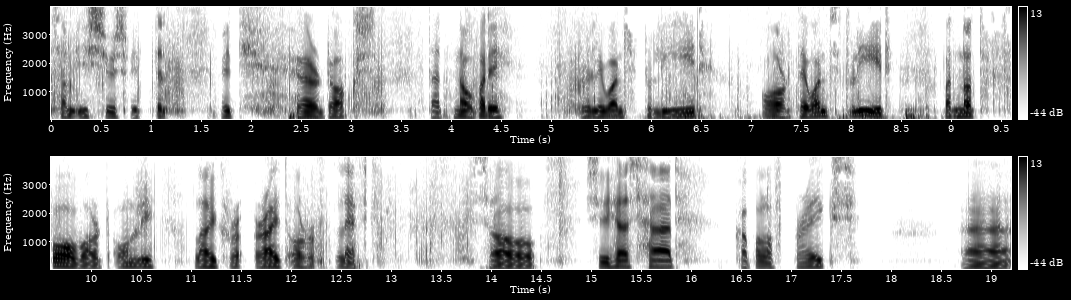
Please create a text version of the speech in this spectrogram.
some issues with the, with her dogs that nobody really wants to lead or they want to lead but not forward only like right or left. So she has had a couple of breaks uh,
